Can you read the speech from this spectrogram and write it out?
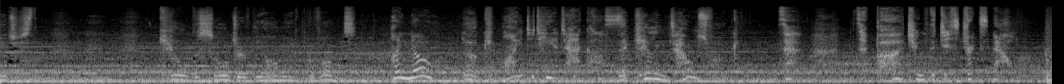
You just killed the soldier of the army of Provence. I know. Look, Why did he attack us? they're killing townsfolk. Purging the districts now. You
